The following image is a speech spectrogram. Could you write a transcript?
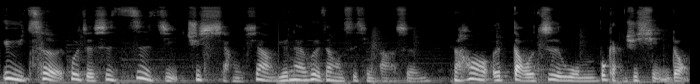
预测，或者是自己去想象原来会有这样的事情发生，然后而导致我们不敢去行动，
